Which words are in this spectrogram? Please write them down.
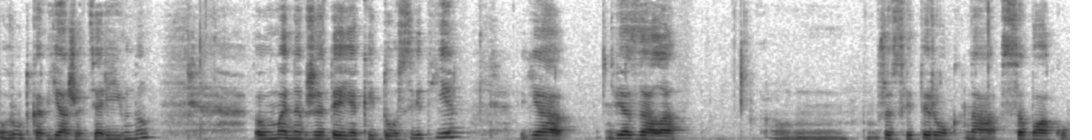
грудка в'яжеться рівно. В мене вже деякий досвід є. Я в'язала вже світерок на собаку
